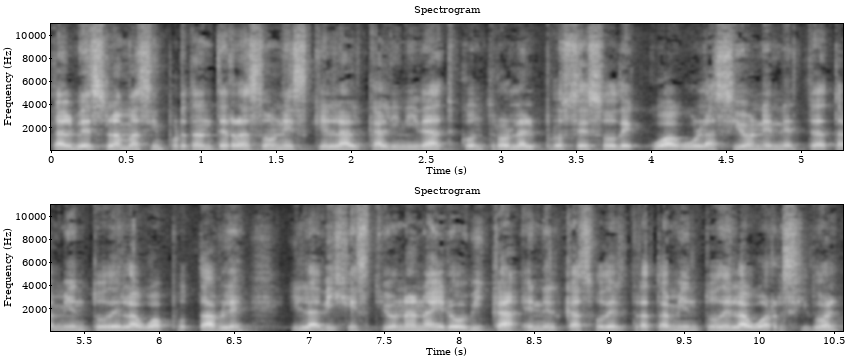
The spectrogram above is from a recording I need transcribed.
Tal vez la más importante razón es que la alcalinidad controla el proceso de coagulación en el tratamiento del agua potable y la digestión anaeróbica en el caso del tratamiento del agua residual.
